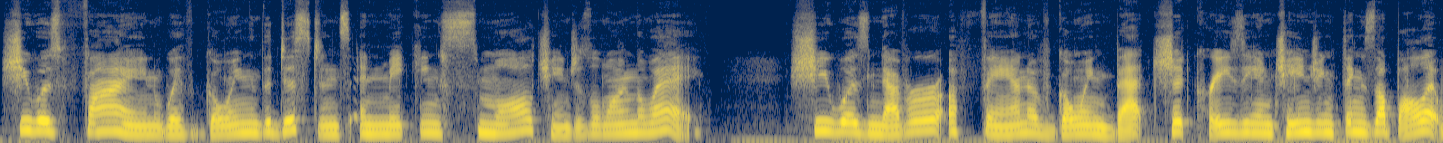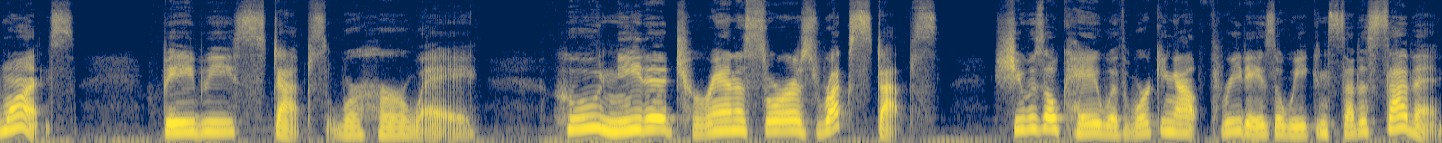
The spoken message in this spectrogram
She was fine with going the distance and making small changes along the way. She was never a fan of going batshit crazy and changing things up all at once. Baby steps were her way. Who needed Tyrannosaurus Rex steps? She was okay with working out three days a week instead of seven.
